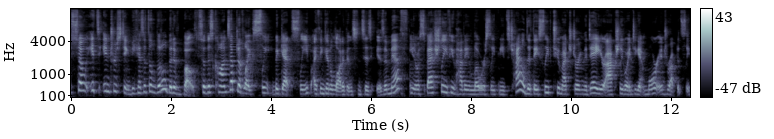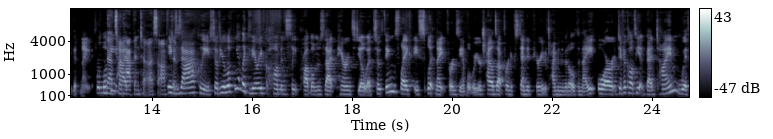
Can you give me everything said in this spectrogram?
So it's interesting because it's a little bit of both. So this concept of like sleep begets sleep, I think in a lot of instances is a myth. You know, especially if you have a lower sleep needs child, if they sleep too much during the day, you're actually going to get more interrupted sleep at night. If we're looking That's what at, happened to us often. Exactly. So if you're looking at like very common sleep problems that parents deal with, so things like a split night, for example, where your child's up for an extended period of time in the middle of the night, or difficulty at bedtime with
